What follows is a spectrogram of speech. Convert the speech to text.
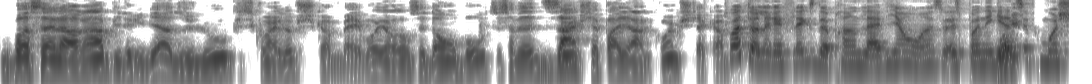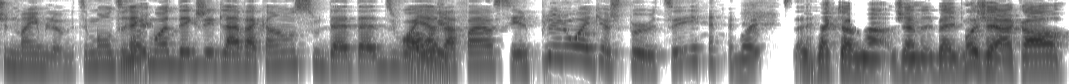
Bas-Saint-Laurent, puis de Rivière-du-Loup, puis ce coin-là, puis je suis comme, ben voyons c'est donc beau. ça faisait 10 ans que je n'étais pas allé dans le coin, puis j'étais comme. Toi, tu as le réflexe de prendre l'avion, hein? C'est pas négatif, moi, je suis de même. Là. on dirait que moi, dès que j'ai de la vacance ou du ah voyage à faire, c'est le plus loin que je peux, tu sais. Oui, exactement. Ben, moi, j'ai encore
